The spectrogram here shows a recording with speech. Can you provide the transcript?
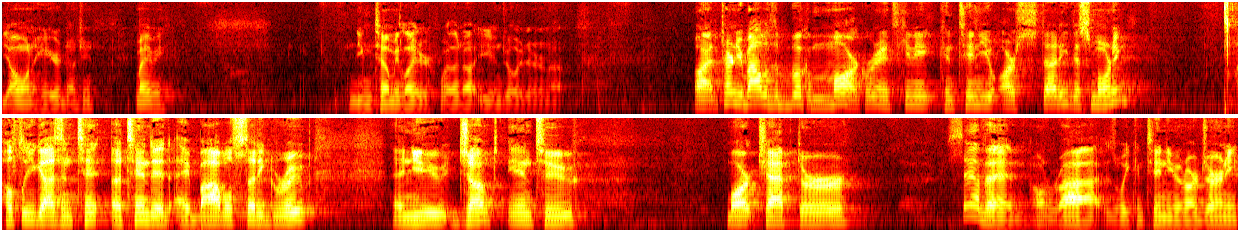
y'all want to hear, don't you? Maybe. You can tell me later whether or not you enjoyed it or not. All right, turn your Bibles to the book of Mark. We're going to continue our study this morning. Hopefully, you guys int- attended a Bible study group and you jumped into Mark chapter 7. All right, as we continue in our journey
